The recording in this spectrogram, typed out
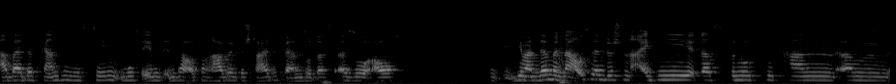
Aber das ganze System muss eben interoperabel gestaltet werden, sodass also auch jemand ne, mit einer ausländischen ID das benutzen kann, ähm,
